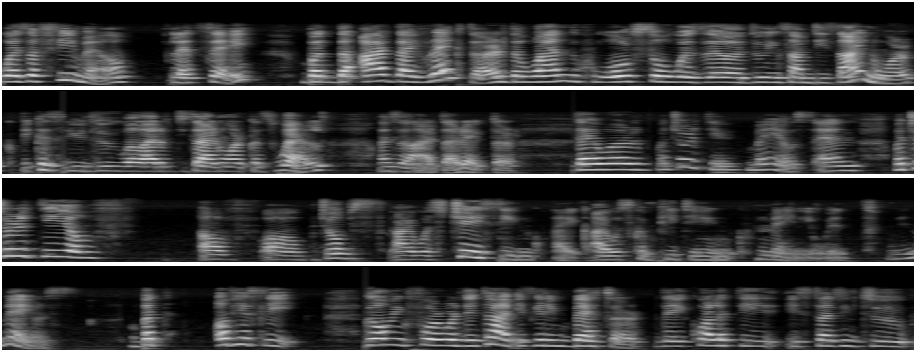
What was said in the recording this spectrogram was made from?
was a female, let's say, but the art director, the one who also was uh, doing some design work, because you do a lot of design work as well as an art director, there were majority males and majority of of uh, jobs I was chasing, like I was competing mainly with, with males. But obviously, going forward in time, it's getting better. The equality is starting to,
